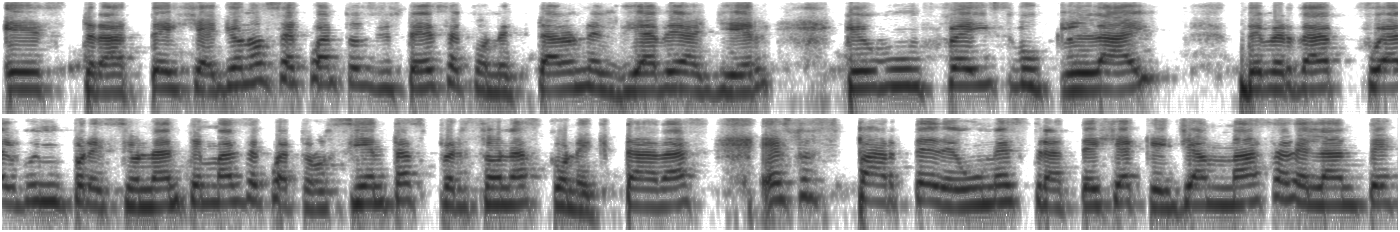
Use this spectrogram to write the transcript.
estrategia. Yo no sé cuántos de ustedes se conectaron el día de ayer, que hubo un Facebook Live de verdad fue algo impresionante, más de 400 personas conectadas. Eso es parte de una estrategia que ya más adelante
